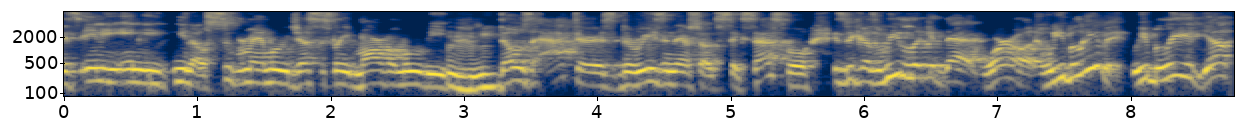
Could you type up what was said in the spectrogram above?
It's any any you know Superman movie, Justice League, Marvel movie. Mm-hmm. Those actors, the reason they're so successful is because we look at that world and we believe it. We believe, yep,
